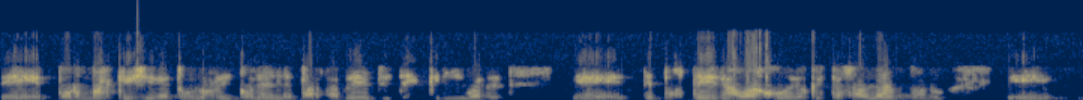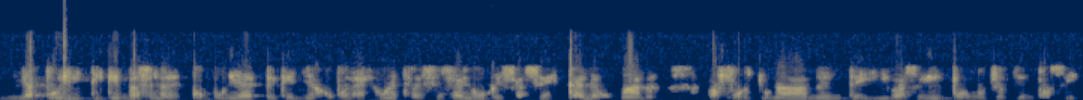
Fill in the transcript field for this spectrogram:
eh, por más que llegue a todos los rincones del departamento y te escriban, eh, te posteen abajo de lo que estás hablando. ¿no? Eh, la política, y más en las comunidades pequeñas como las nuestras, es algo que se hace a escala humana, afortunadamente, y va a seguir por mucho tiempo así.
